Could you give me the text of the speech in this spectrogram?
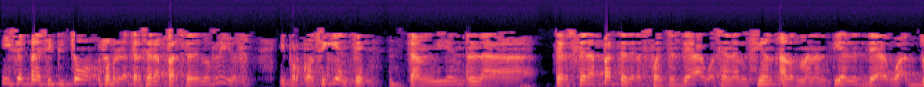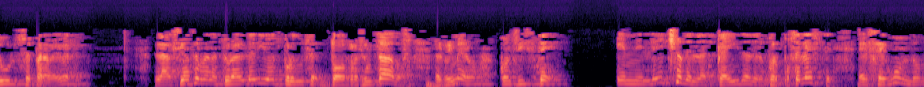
y se precipitó sobre la tercera parte de los ríos, y por consiguiente también la tercera parte de las fuentes de aguas, en alusión a los manantiales de agua dulce para beber. La acción sobrenatural de Dios produce dos resultados. El primero consiste en el hecho de la caída del cuerpo celeste. El segundo,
